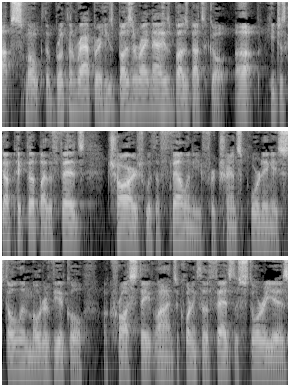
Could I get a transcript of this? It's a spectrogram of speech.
Pop Smoke, the Brooklyn rapper, he's buzzing right now. His buzz about to go up. He just got picked up by the feds, charged with a felony for transporting a stolen motor vehicle across state lines. According to the feds, the story is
